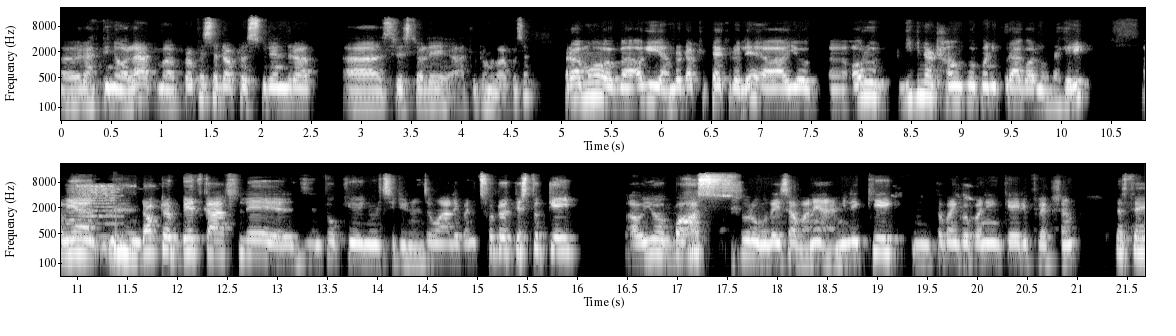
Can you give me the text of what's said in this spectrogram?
राखिदिनु होला। प्रोफेसर डाक्टर सुरेन्द्र श्रेष्ठले हात उठाउनु भएको छ। र म अघि हाम्रो डाक्टर प्याक्रोले यो अरू विभिन्न ठाउँको पनि कुरा गर्नु हुँदाखेरि अब यहाँ doctor Ved Kafle Tokyo university हुनुहुन्छ उहाँले पनि छोटो त्यस्तो केही अब यो बहस सुरु हुँदैछ भने हामीले के तपाईँको पनि केही रिफ्लेक्सन? जस्तै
